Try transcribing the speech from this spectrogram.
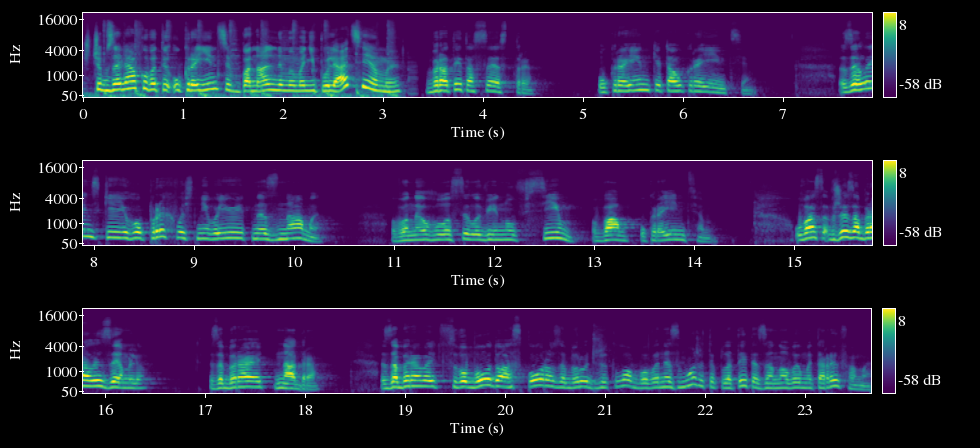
Щоб залякувати українців банальними маніпуляціями? Брати та сестри, українки та українці. Зеленський і його прихвостні воюють не з нами. Вони оголосили війну всім вам, українцям. У вас вже забрали землю, забирають надра, забирають свободу, а скоро заберуть житло, бо ви не зможете платити за новими тарифами.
